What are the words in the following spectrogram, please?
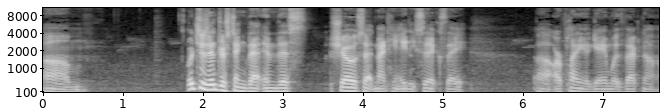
Um, which is interesting that in this show set in 1986 they uh, are playing a game with Vecna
